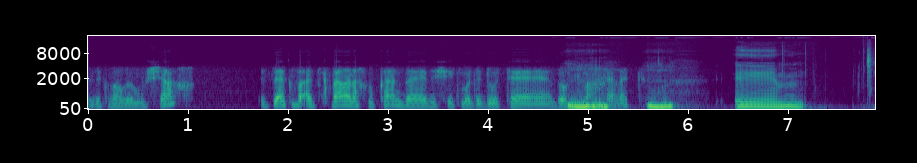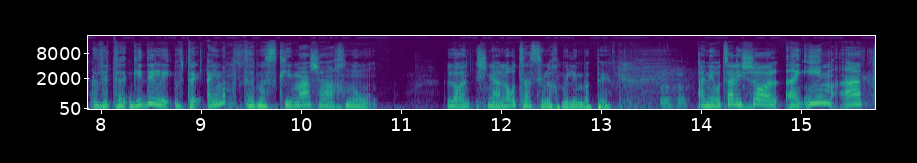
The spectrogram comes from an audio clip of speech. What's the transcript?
וזה כבר ממושך, זה כבר, אז כבר אנחנו כאן באיזושהי התמודדות אה, בעוצמה mm-hmm. אחרת. Mm-hmm. ותגידי לי, ות, האם את מסכימה שאנחנו... לא, שנייה, אני לא רוצה לשים לך מילים בפה. אני רוצה לשאול, האם את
